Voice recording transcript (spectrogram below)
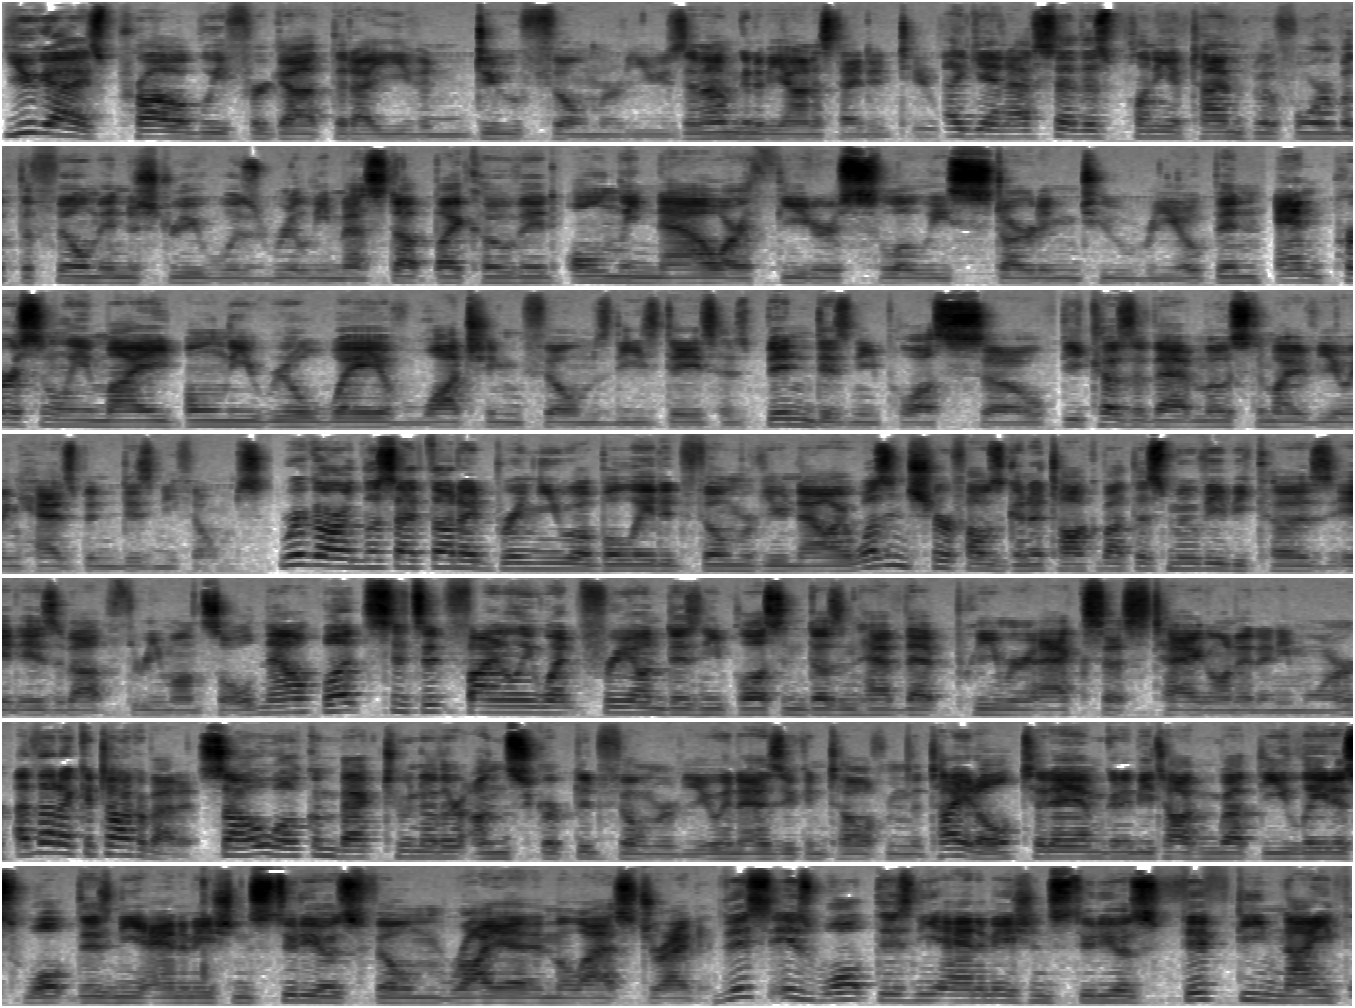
You guys probably forgot that I even do film reviews, and I'm gonna be honest, I did too. Again, I've said this plenty of times before, but the film industry was really messed up by COVID. Only now are theaters slowly starting to reopen, and personally, my only real way of watching films these days has been Disney Plus, so because of that, most of my viewing has been Disney films. Regardless, I thought I'd bring you a belated film review now. I wasn't sure if I was gonna talk about this movie because it is about three months old now, but since it finally went free on Disney Plus and doesn't have that Premier Access tag on it anymore, I thought I could talk about it. So, welcome back to another unscripted film review, and as you can tell from the title, today I'm going to be talking about the latest Walt Disney Animation Studios film, Raya and the Last Dragon. This is Walt Disney Animation Studios' 59th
